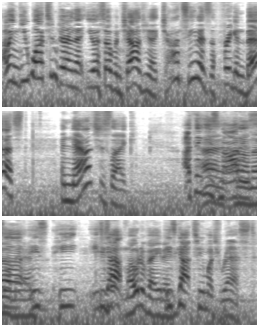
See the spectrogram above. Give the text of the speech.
I mean, you watch him during that U.S. Open challenge, you're like, John Cena's the friggin' best. And now it's just like, I think he's I- not I as know, uh, he's he he's, he's, got not motivated. he's got too much rest.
